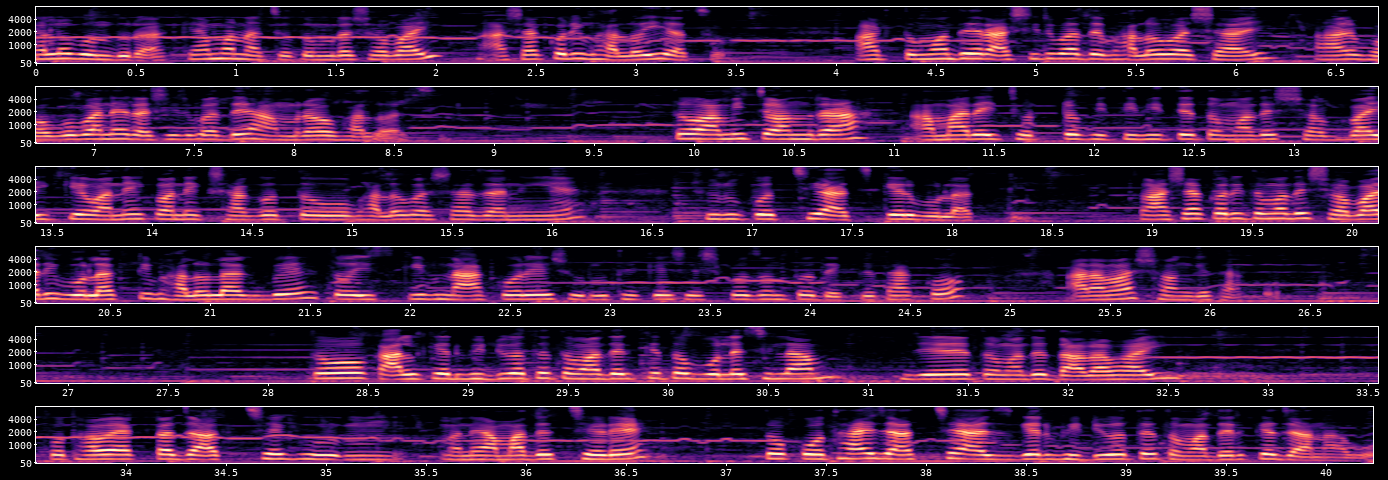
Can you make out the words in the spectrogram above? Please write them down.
Hello বন্ধুরা, কেমন আছো তোমরা সবাই? আশা করি ভালোই আছো। আর তোমাদের আশীর্বাদে, ভালোবাসায় আর ভগবানের আশীর্বাদে আমরাও ভালো আছি। তো আমি চন্দ্রা, আমার এই ছোট্ট পৃথিবীতে তোমাদের সবাইকে অনেক অনেক স্বাগত ও ভালোবাসা জানিয়ে শুরু করছি আজকের ব্লগটি। তো আশা করি তোমাদের সবারই ব্লগটি ভালো লাগবে। তো স্কিপ না করে শুরু থেকে শেষ পর্যন্ত দেখতে থাকো আর আমার সঙ্গে থাকো। তো কালকের ভিডিওতে তোমাদেরকে তো বলেছিলাম যে তোমাদের দাদা ভাই কোথাও একটা যাচ্ছে মানে আমাদের ছেড়ে। তো কোথায় যাচ্ছে আজকের ভিডিওতে তোমাদেরকে জানাব।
